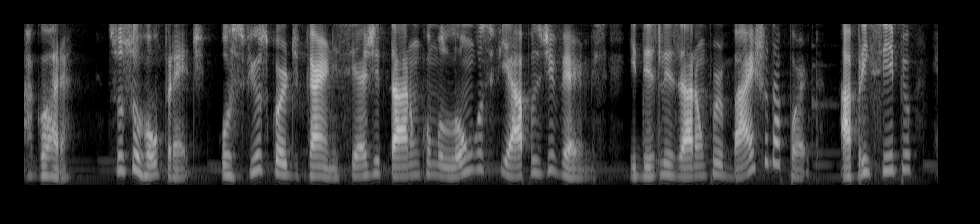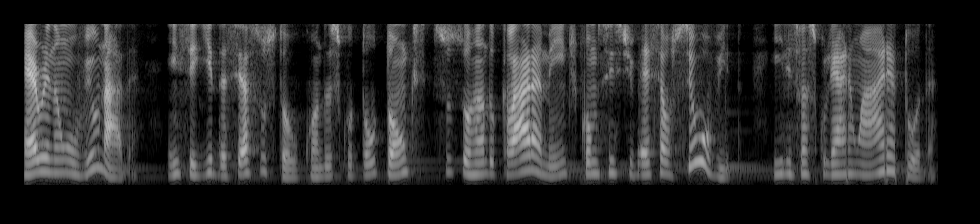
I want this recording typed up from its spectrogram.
agora sussurrou Fred. Os fios cor de carne se agitaram como longos fiapos de vermes e deslizaram por baixo da porta. A princípio, Harry não ouviu nada. Em seguida, se assustou quando escutou Tonks sussurrando claramente como se estivesse ao seu ouvido. E eles vasculharam a área toda,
